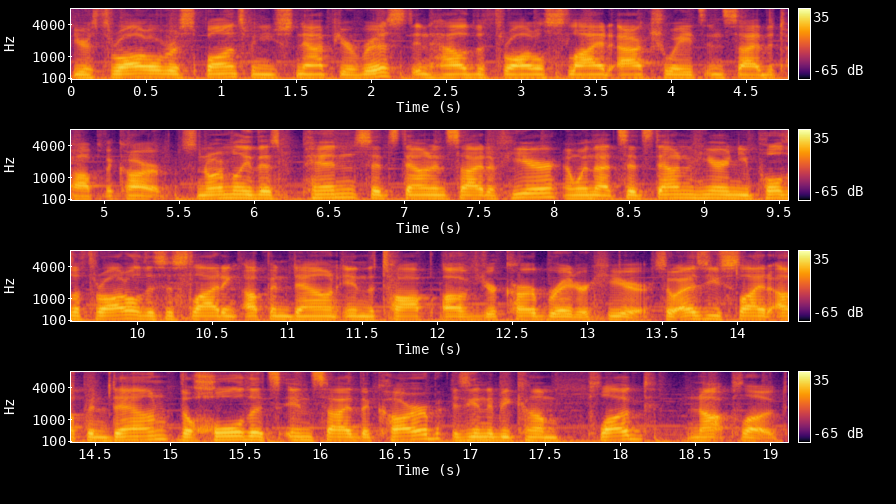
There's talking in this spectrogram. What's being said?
your throttle response when you snap your wrist and how the throttle slide actuates inside the top of the carb. So normally this pin sits down inside of here and when that sits down in here and you pull the throttle, this is sliding up and down in the top of your carburetor here. So as you slide up and down, the hole that's inside the carb is gonna become plugged, not plugged,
